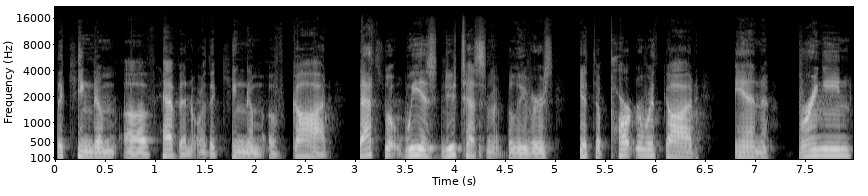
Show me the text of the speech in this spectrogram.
the kingdom of heaven or the kingdom of God. That's what we as New Testament believers get to partner with God in bringing,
